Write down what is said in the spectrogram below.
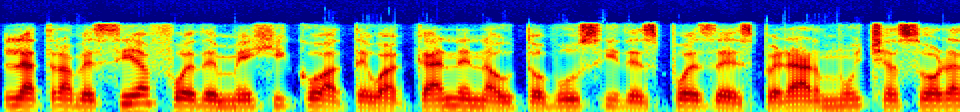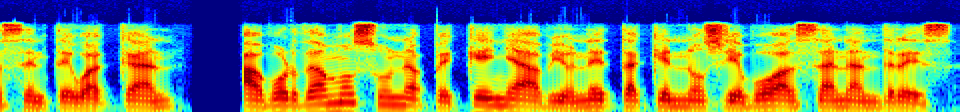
La travesía fue de México a Tehuacán en autobús y después de esperar muchas horas en Tehuacán, abordamos una pequeña avioneta que nos llevó a San Andrés,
